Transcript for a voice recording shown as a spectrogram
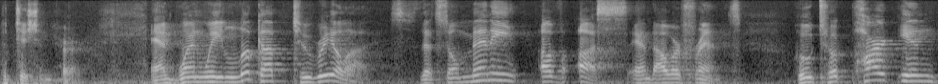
petitioned her. And when we look up to realize that so many of us and our friends who took part in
